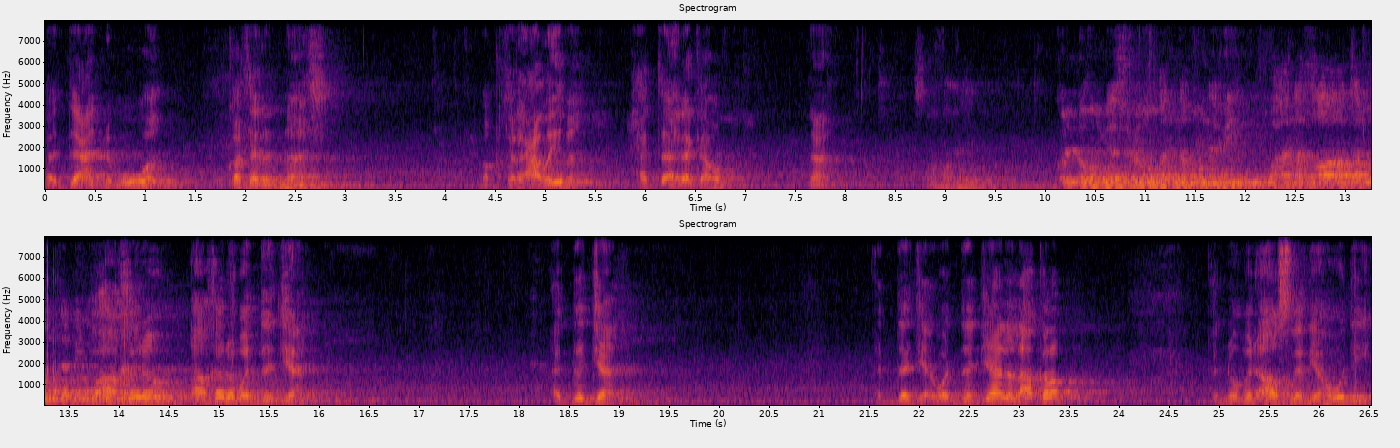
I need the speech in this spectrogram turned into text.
فادعى النبوة وقتل الناس. مقتلة عظيمة حتى أهلكه الله. نعم. صلى الله عليه كلهم يزعم أنه نبي وأنا خاتم النبيين وآخرهم آخرهم الدجال. الدجال. الدجال والدجال الأقرب أنه من أصل يهودي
